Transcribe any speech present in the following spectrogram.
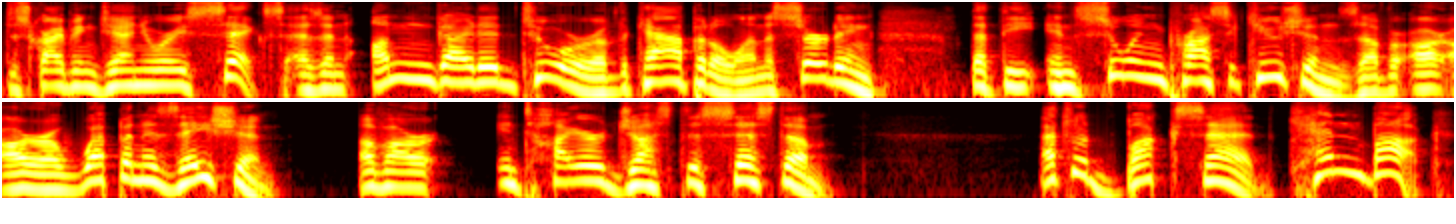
describing January 6 as an unguided tour of the Capitol, and asserting that the ensuing prosecutions of, are, are a weaponization of our entire justice system. That's what Buck said. Ken Buck,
